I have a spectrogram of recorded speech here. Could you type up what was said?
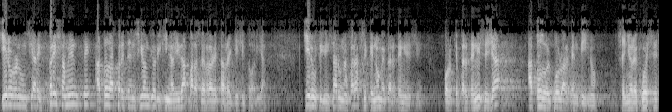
quiero renunciar expresamente a toda pretensión de originalidad para cerrar esta requisitoria. Quiero utilizar una frase que no me pertenece, porque pertenece ya a todo el pueblo argentino. Señores jueces,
